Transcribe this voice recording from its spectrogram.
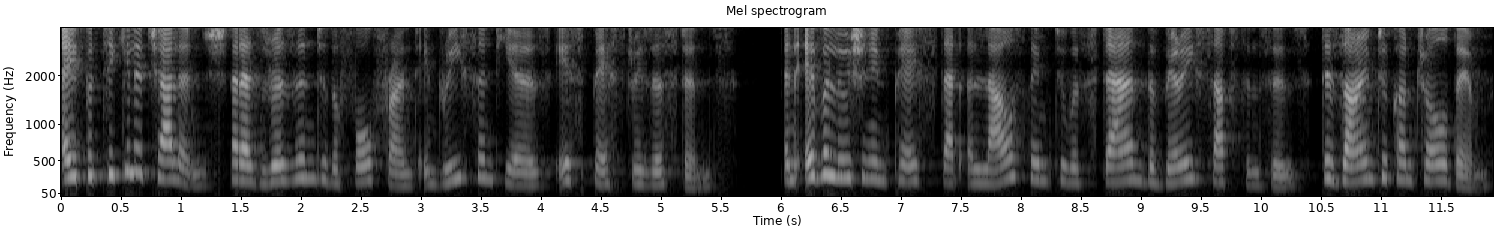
A particular challenge that has risen to the forefront in recent years is pest resistance, an evolution in pests that allows them to withstand the very substances designed to control them.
